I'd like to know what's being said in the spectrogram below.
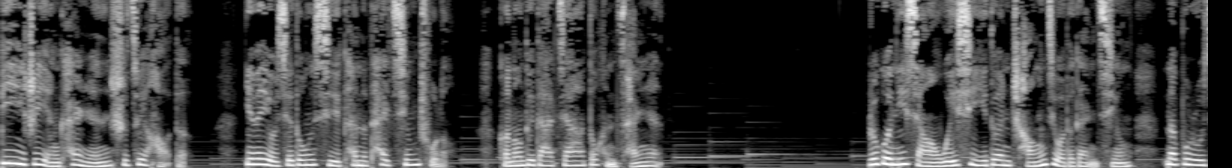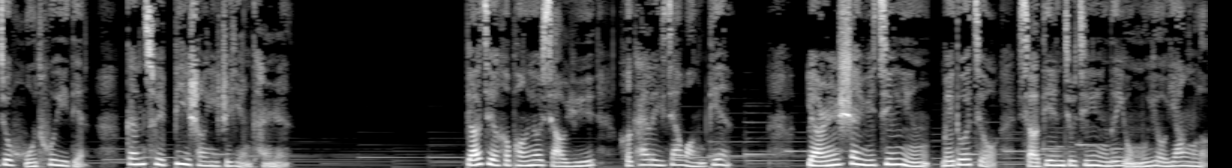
闭一只眼看人是最好的，因为有些东西看得太清楚了，可能对大家都很残忍。如果你想维系一段长久的感情，那不如就糊涂一点，干脆闭上一只眼看人。”表姐和朋友小鱼合开了一家网店，两人善于经营，没多久，小店就经营的有模有样了。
